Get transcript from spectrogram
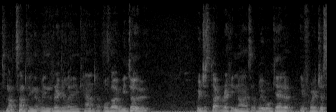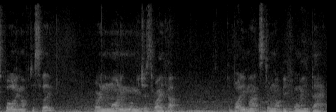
It's not something that we regularly encounter, although we do, we just don't recognize it. We will get it if we're just falling off to sleep or in the morning when we just wake up. The body might still not be falling back.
